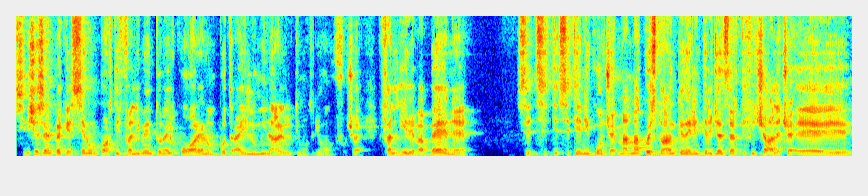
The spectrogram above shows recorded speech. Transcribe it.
si dice sempre che se non porti fallimento nel cuore non potrai illuminare l'ultimo trionfo, cioè fallire va bene se, se, se tieni conto, cioè, ma, ma, questo anche nell'intelligenza artificiale, cioè eh,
